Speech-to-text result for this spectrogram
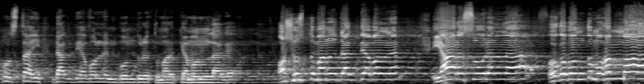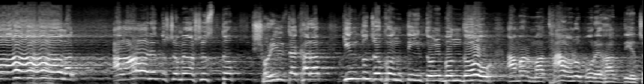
অবস্থায় ডাক দিয়া বললেন, বন্ধুরে, তোমার কেমন লাগে? অসুস্থ মানুষ ডাক দিয়া বললেন, ইয়া রাসূলুল্লাহ, ওগো বন্ধু মুহাম্মদ আমার এত সময় অসুস্থ, শরীরটা খারাপ, কিন্তু যখন তুমি বন্ধু, আমার মাথার উপরে হাত দিয়েছ,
